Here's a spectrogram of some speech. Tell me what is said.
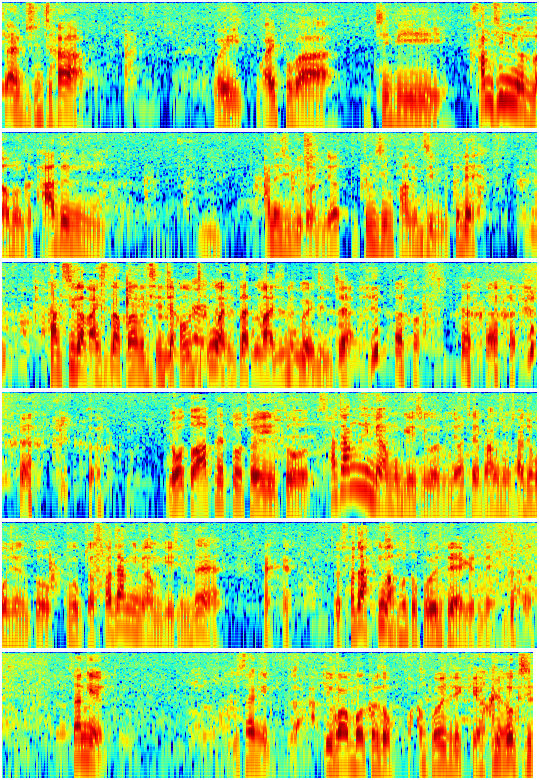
쌤 진짜 우리 와이프가 집이 30년 넘은 그 가든 하는 집이거든요. 등심 파는 집. 근데 각시가 맛있다고 하면 진짜 엄청 맛있다고 마시는 거예요, 진짜. 요것도 앞에 또 저희 또 사장님이 한 분 계시거든요. 제 방송 자주 보시는 또 구독자 사장님이 한 분 계신데 요 사장님 한 번 또 보여드려야겠네. 사장님, 이사님 이거 한번 그래도 한번 보여드릴게요. 그 혹시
